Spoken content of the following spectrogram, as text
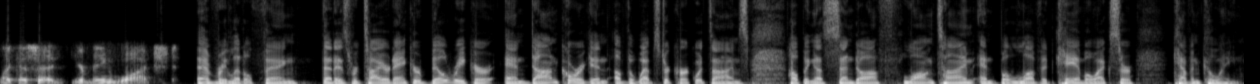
Like I said, you're being watched. Every little thing. That is retired anchor Bill Reker and Don Corrigan of the Webster Kirkwood Times, helping us send off longtime and beloved KMOXer Kevin Killeen.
